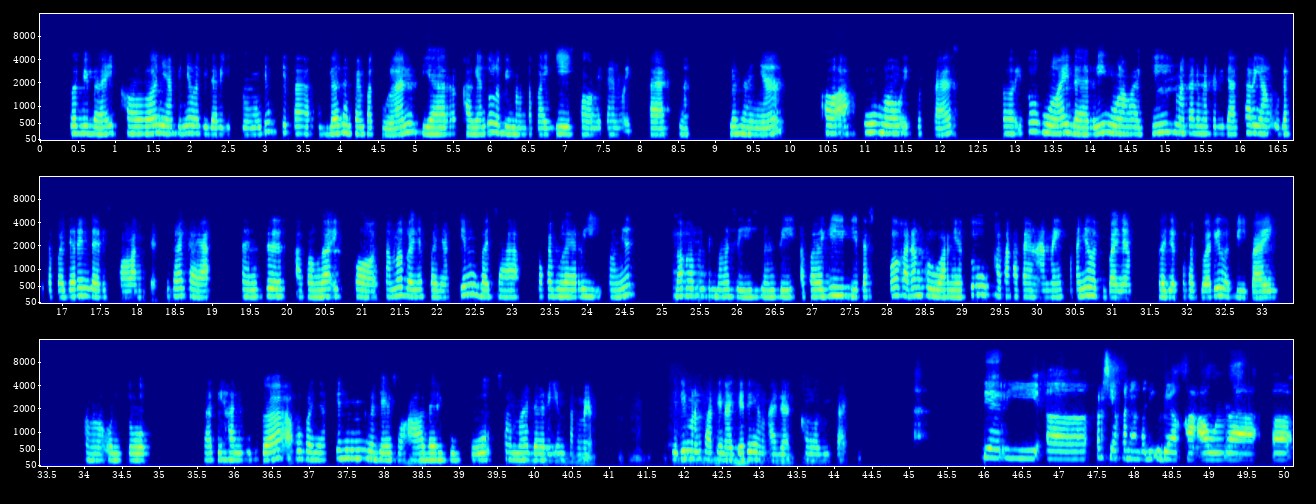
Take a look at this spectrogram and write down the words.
lebih baik kalau nyiapinnya lebih dari itu. Mungkin sekitar 3 sampai 4 bulan biar kalian tuh lebih mantap lagi kalau misalnya mau ikut tes. Nah, biasanya kalau aku mau ikut tes uh, itu mulai dari ngulang lagi materi-materi dasar yang udah kita pelajarin dari sekolah. Misalnya kayak enggak info sama banyak-banyakin baca vocabulary. Soalnya bakal penting banget sih nanti. Apalagi di tes TOEFL kadang keluarnya tuh kata-kata yang aneh. Makanya lebih banyak belajar vocabulary lebih baik. Uh, untuk latihan juga aku banyakin ngerjain soal dari buku sama dari internet. Jadi manfaatin aja deh yang ada kalau bisa dari uh, persiapan yang tadi udah Kak Aura uh,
